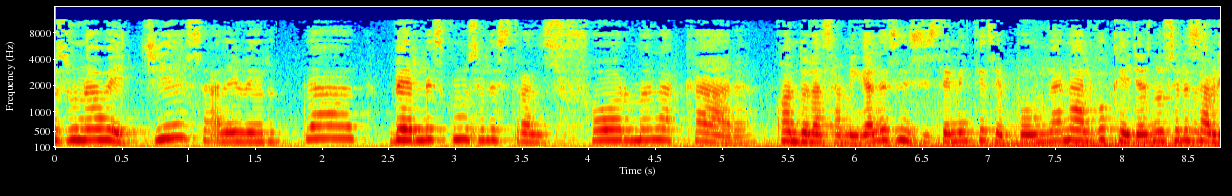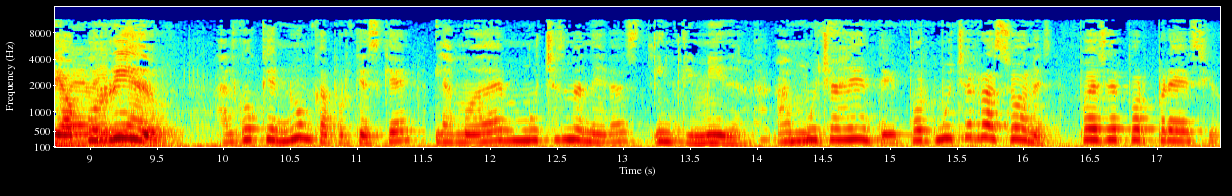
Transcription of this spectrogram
es una belleza, de verdad. Verles cómo se les transforma la cara cuando las amigas les insisten en que se pongan algo que ellas no se les habría ocurrido. Algo que nunca, porque es que la moda de muchas maneras intimida a mucha gente por muchas razones. Puede ser por precio,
